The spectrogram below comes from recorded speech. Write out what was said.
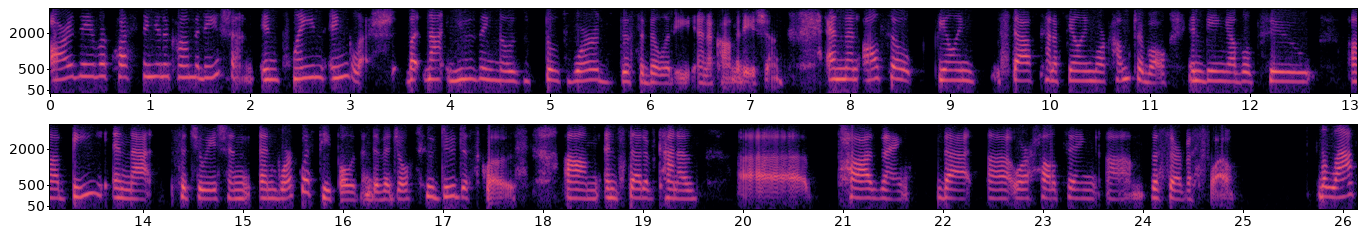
are they requesting an accommodation in plain English, but not using those, those words disability and accommodation? And then also feeling staff kind of feeling more comfortable in being able to uh, be in that situation and work with people, with individuals who do disclose um, instead of kind of uh, pausing that uh, or halting um, the service flow. The last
